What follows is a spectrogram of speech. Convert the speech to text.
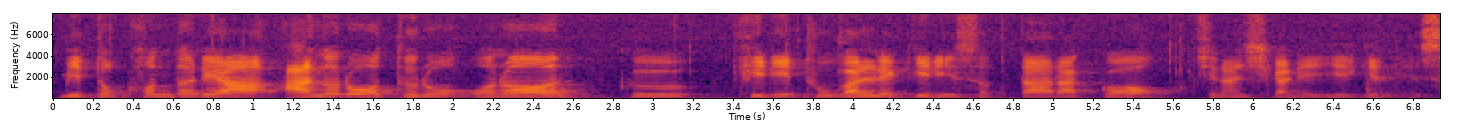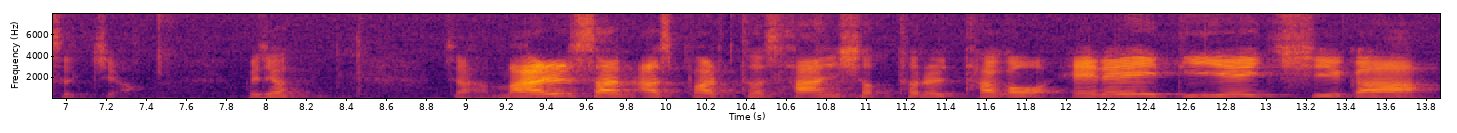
미토콘드리아 안으로 들어오는 그 길이 두 갈래 길이 있었다라고 지난 시간에 얘기를 했었죠. 그죠? 자, 말산 아스팔트 산 셔틀을 타고 NADH가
